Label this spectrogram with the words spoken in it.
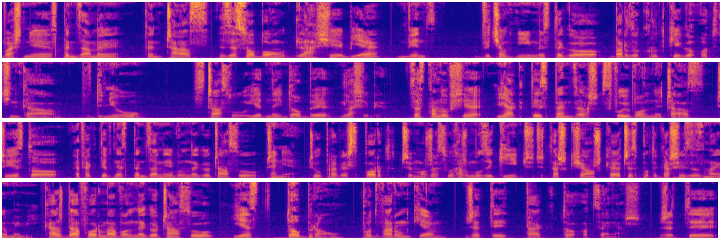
właśnie spędzamy ten czas ze sobą dla siebie, więc wyciągnijmy z tego bardzo krótkiego odcinka w dniu, z czasu jednej doby dla siebie. Zastanów się, jak ty spędzasz swój wolny czas. Czy jest to efektywne spędzanie wolnego czasu, czy nie? Czy uprawiasz sport, czy może słuchasz muzyki, czy czytasz książkę, czy spotykasz się ze znajomymi. Każda forma wolnego czasu jest dobrą pod warunkiem, że ty tak to oceniasz. Że ty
